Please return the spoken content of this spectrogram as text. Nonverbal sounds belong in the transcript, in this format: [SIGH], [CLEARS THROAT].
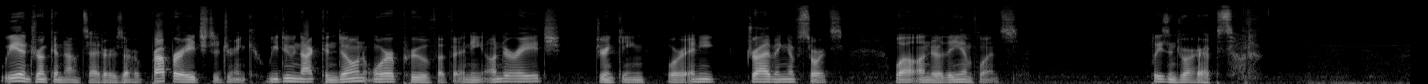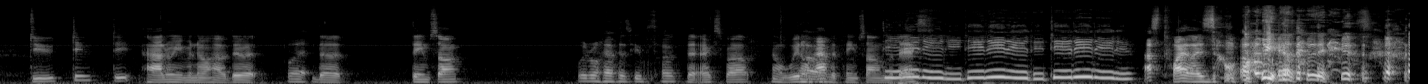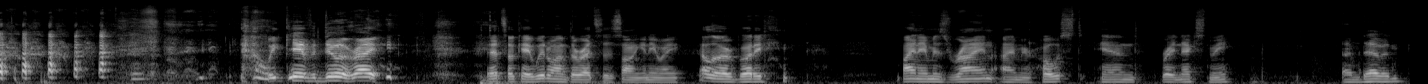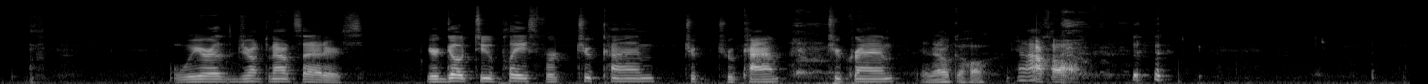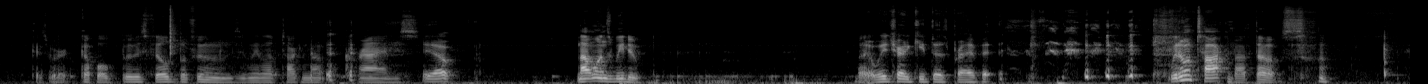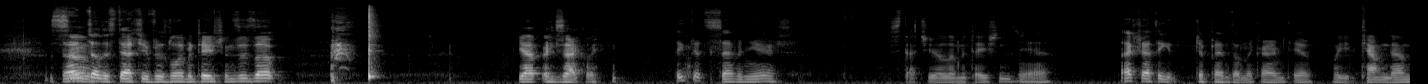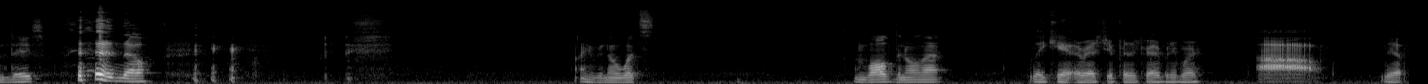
We and Drunken Outsiders are of proper age to drink. We do not condone or approve of any underage drinking or any driving of sorts while under the influence. Please enjoy our episode. [LAUGHS] Do do do. I don't even know how to do it. What? The theme song, We don't have a theme song. the X File. No, we don't Oh. have a theme song. But the Oh that's Twilight Zone. Oh yeah, that is. We can't even do it right. [LAUGHS] That's okay. We don't have the rest of the song anyway. Hello, everybody. [LAUGHS] My name is Ryan. I'm your host, and right next to me, I'm Devin. we are the Drunken Outsiders, your go-to place for true crime, true true crime, true crime, And alcohol. and alcohol. [LAUGHS] Because we're a couple booze-filled buffoons, and we love talking about [LAUGHS] crimes, Yep. not ones we do. But we try to keep those private. We don't talk about those. [LAUGHS] Not until the statute of limitations is up. [LAUGHS] Yep, exactly. I think that's seven years. Statute of limitations. Yeah. Actually, I think it depends on the crime too. Well, you counting down the days? no. [LAUGHS] I don't even know what's involved in all that. They can't arrest you for the crime anymore. Ah, Yep.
